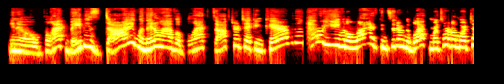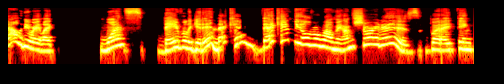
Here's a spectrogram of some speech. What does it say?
you know, black babies die when they don't have a black doctor taking care of them? How are you even alive considering the black maternal mortality rate? Like, once they really get in, that can that can be overwhelming. I'm sure it is. But I think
